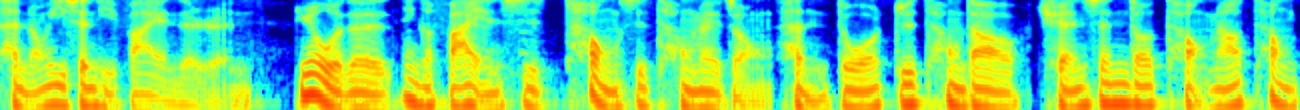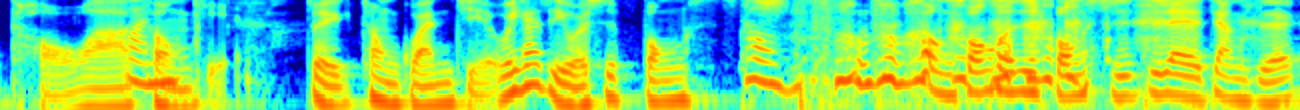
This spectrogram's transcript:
很容易身体发炎的人，因为我的那个发炎是痛，是痛那种很多，就是痛到全身都痛，然后痛头啊，痛对痛关节。我一开始以为是风痛风，痛风或是风湿之类的这样子，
